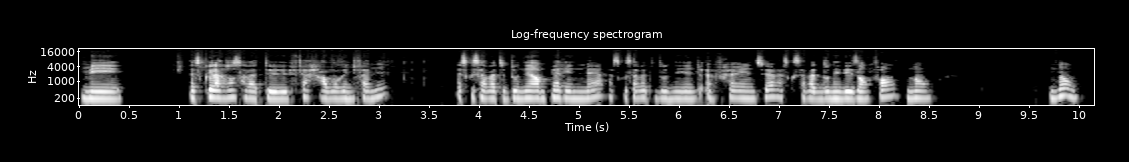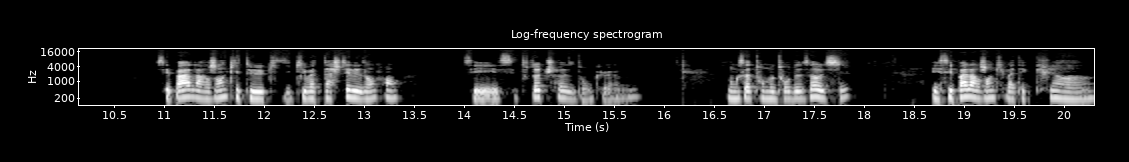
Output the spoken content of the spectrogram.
Mais est-ce que l'argent, ça va te faire avoir une famille? Est-ce que ça va te donner un père et une mère? Est-ce que ça va te donner un frère et une sœur? Est-ce que ça va te donner des enfants? Non. Non. C'est pas l'argent qui, te, qui, qui va t'acheter des enfants c'est tout autre chose. Donc, euh, donc ça tourne autour de ça aussi. Et c'est pas l'argent qui va t'écrire un,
